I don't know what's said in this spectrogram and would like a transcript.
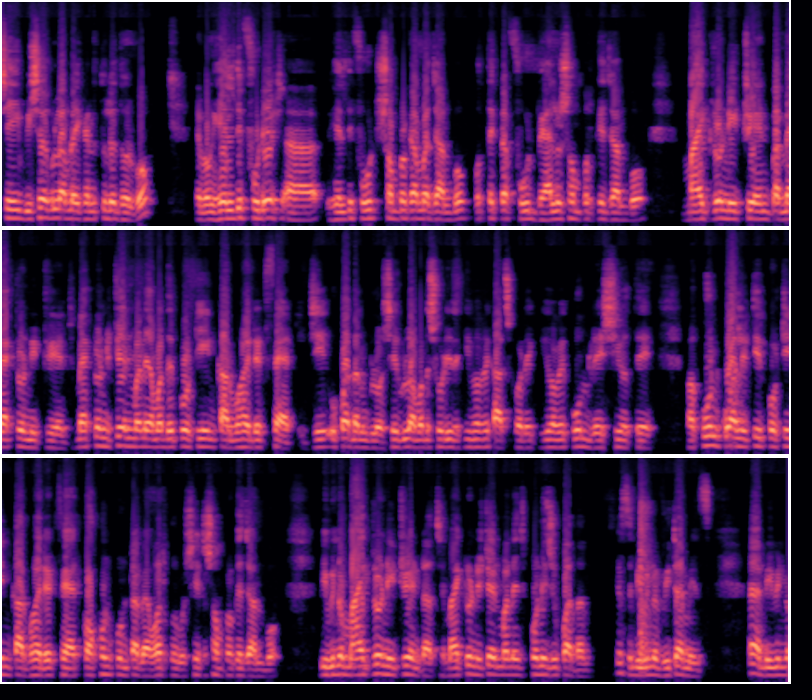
সেই বিষয়গুলো আমরা এখানে তুলে ধরবো এবং হেলদি ফুডের হেলদি ফুড সম্পর্কে আমরা জানব, প্রত্যেকটা ফুড ভ্যালু সম্পর্কে জানব মাইক্রোনিউট্রিয়েন্ট বা ম্যাক্রোনিউট্রিয়েন্ট ম্যাক্রোনিউট্রিয়েন্ট মানে আমাদের প্রোটিন কার্বোহাইড্রেট ফ্যাট যে উপাদানগুলো, সেগুলো আমাদের শরীরে কীভাবে কাজ করে, কীভাবে কোন রেশিওতে বা কোন কোয়ালিটির প্রোটিন কার্বোহাইড্রেট ফ্যাট কখন কোনটা ব্যবহার করব সেটা সম্পর্কে জানব। বিভিন্ন মাইক্রোনিউট্রিয়েন্ট আছে মাইক্রোনিউট্রিয়েন্ট মানে খনিজ উপাদান, ঠিক আছে? বিভিন্ন ভিটামিনস হ্যাঁ? বিভিন্ন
